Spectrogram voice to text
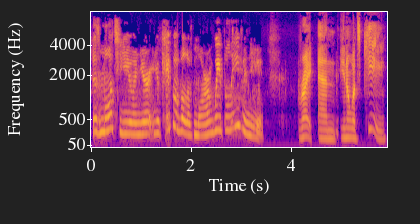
There's more to you, and you're you're capable of more, and we believe in you. Right. And you know what's key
